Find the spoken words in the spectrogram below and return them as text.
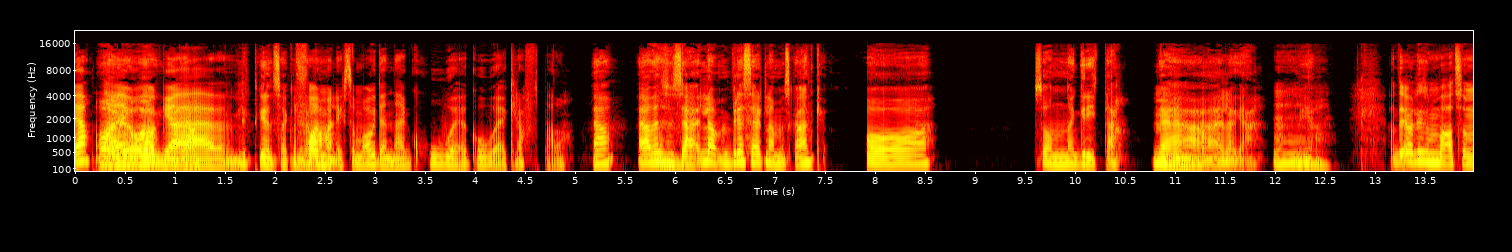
Ja, og- det er jo og- ja, Litt grønnsaker. Så får man liksom òg den der gode, gode krafta, da. Ja, det syns jeg. Lam, bresert lammeskank og sånn gryte. Det Mm. lager jeg. mye Mye. Det er jo liksom mat som,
